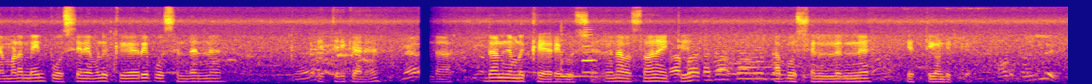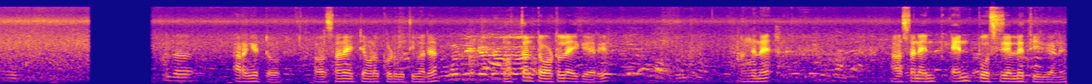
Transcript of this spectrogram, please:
നമ്മളെ മെയിൻ പൊസിഷൻ നമ്മൾ കയറിയ പൊസിഷൻ തന്നെ എത്തിരിക്കാന് എന്താ ഇതാണ് നമ്മൾ കയറിയ പൊസിഷൻ അങ്ങനെ അവസാനമായിട്ട് ആ പൊസിഷനിൽ തന്നെ എത്തിക്കൊണ്ടിരിക്കുക. അത് ഇറങ്ങിട്ടോ. അവസാനമായിട്ട് നമ്മളെ കൊടുകുത്തിമല മൊത്തം ടോട്ടലായി കയറി അങ്ങനെ അവസാനം എൻ എൻ പൊസിഷനിൽ എത്തിയിരിക്കുകയാണ്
